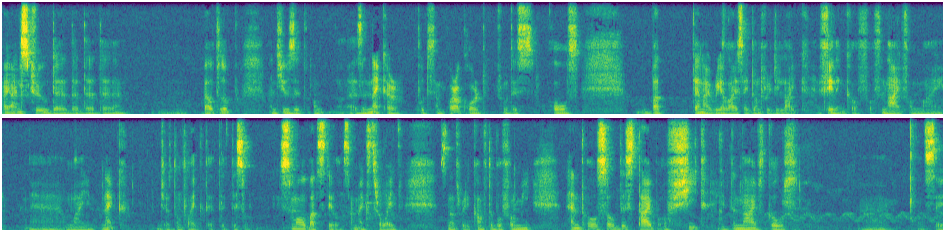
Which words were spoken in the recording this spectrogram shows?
I unscrewed the, the, the, the belt loop and use it on, as a necker, put some paracord through these holes. But then I realized I don't really like a feeling of, of knife on my uh, on my neck. I just don't like the, the, this small but still some extra weight. It's not really comfortable for me. And also this type of sheet, if the knife goes, uh, let's say,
